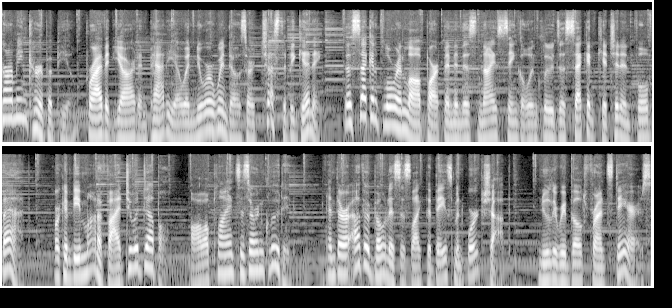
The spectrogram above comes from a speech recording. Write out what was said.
Charming curb appeal, private yard and patio, and newer windows are just the beginning. The second floor in law apartment in this nice single includes a second kitchen and full bath, or can be modified to a double. All appliances are included, and there are other bonuses like the basement workshop, newly rebuilt front stairs,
